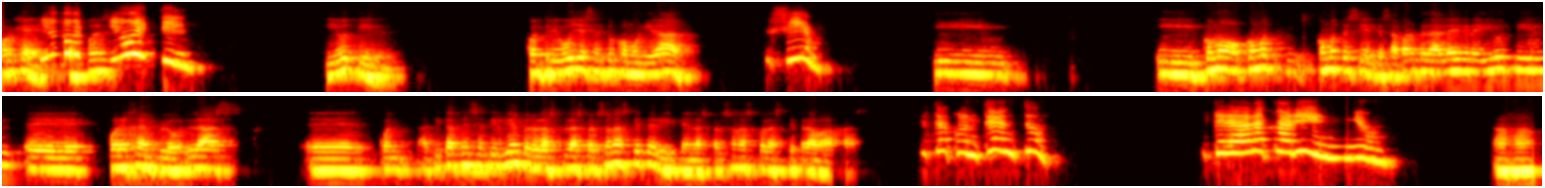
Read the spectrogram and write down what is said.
¿Por qué? Y, útil. Y útil. contribuyes en tu comunidad Sí, y, y cómo, cómo, cómo te sientes, aparte de alegre y útil, eh, por ejemplo, las, eh, a ti te hacen sentir bien, pero las, las personas, ¿qué te dicen? Las personas con las que trabajas. está contento. Y que le da cariño. Ajá.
